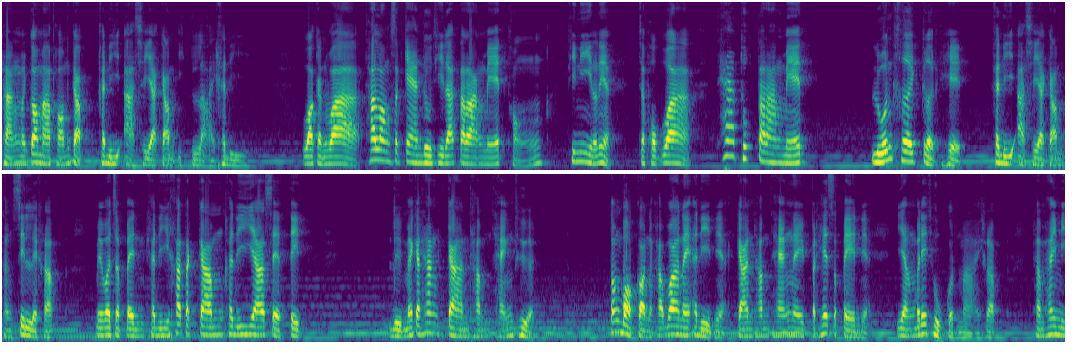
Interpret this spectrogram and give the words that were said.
ครั้งมันก็มาพร้อมกับคดีอาชญากรรมอีกหลายคดี ว่ากันว่าถ้าลองสแกนดูทีละตารางเมตรของที่นี่แล้วเนี่ย จะพบว่าแทบทุกตารางเมตร ล้วนเคยเกิดเหตุคดีอาชญากรรมทั้งสิ้นเลยครับ ไม่ว่าจะเป็นคดีฆาตกรรม คดียาเสพติด หรือแม้กระทั่งการทำแท้งเถื่อน ต้องบอกก่อนนะครับว่าในอดีตเนี่ยการทำแท้งในประเทศสเปนเนี่ยยังไม่ได้ถูกกฎหมายครับ ทำให้มี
